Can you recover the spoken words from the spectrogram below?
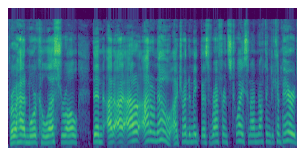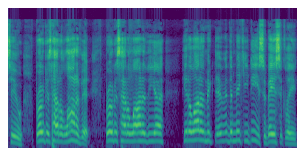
Bro had more cholesterol than I, I, I, don't, I don't know. I tried to make this reference twice and I have nothing to compare it to. Bro just had a lot of it. Bro just had a lot of the, uh, he had a lot of the, the Mickey D. So basically,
